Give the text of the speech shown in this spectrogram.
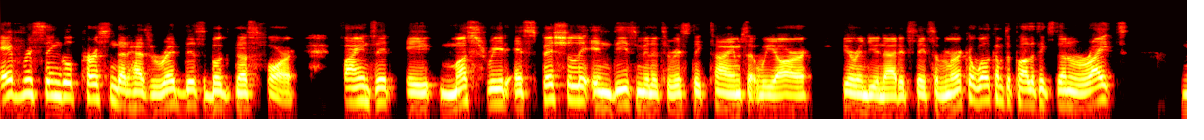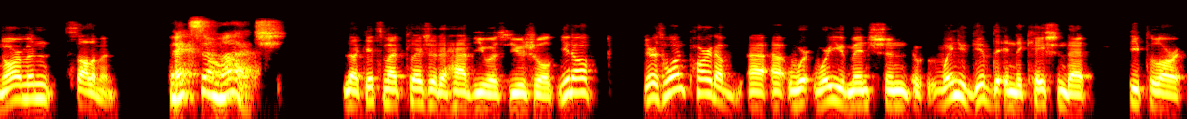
Every single person that has read this book thus far finds it a must read, especially in these militaristic times that we are here in the United States of America. Welcome to Politics Done Right, Norman Solomon. Thanks so much. Look, it's my pleasure to have you as usual. You know, there's one part of uh, uh, where, where you mentioned when you give the indication that people are,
